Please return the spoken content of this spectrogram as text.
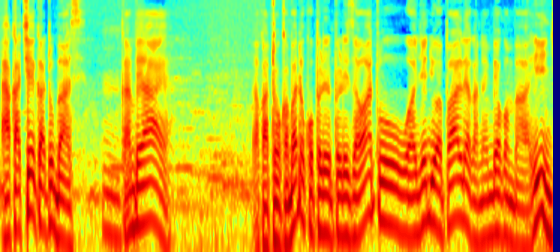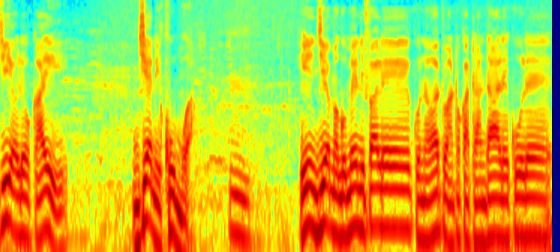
Akacheka tu basi. Mm. Kaambia haya. Akatoka. Baada ya kuwapelepeleza watu wajeji wa pale, akaniambia kwamba hii njia uliokaa hii njia ni kubwa. Mm. hii njia Magomeni pale kuna watu wanatoka Tandale kule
